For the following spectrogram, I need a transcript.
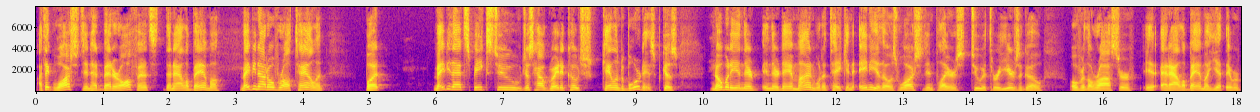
I think Washington had better offense than Alabama. Maybe not overall talent, but maybe that speaks to just how great a coach Kalen DeBoer is because nobody in their in their damn mind would have taken any of those Washington players two or three years ago over the roster at Alabama. Yet they were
